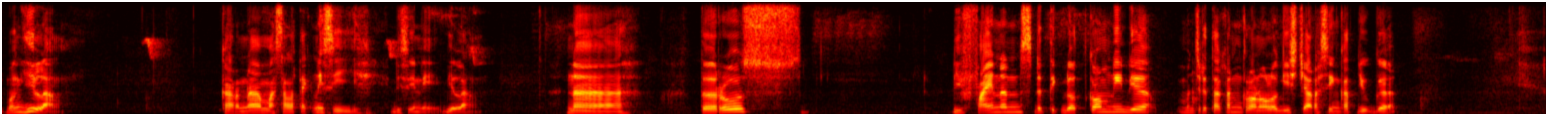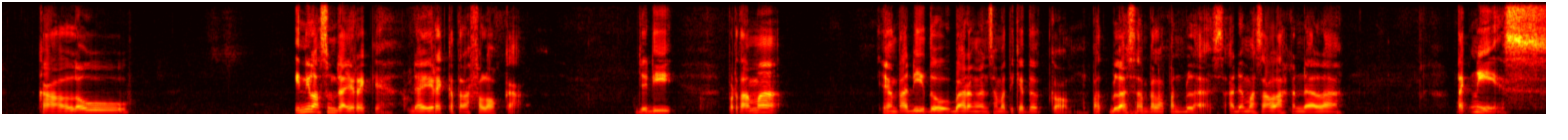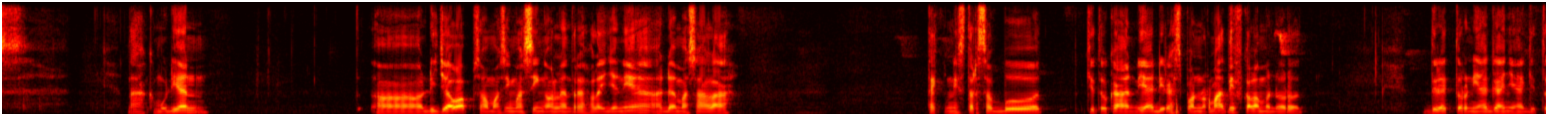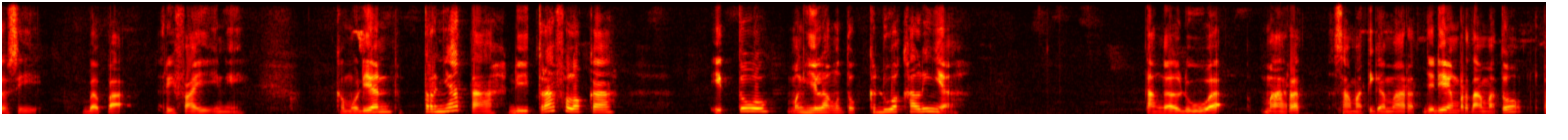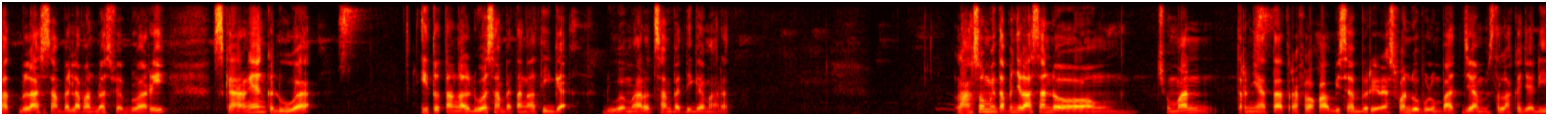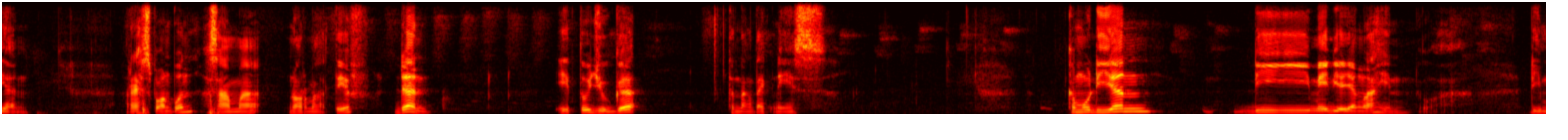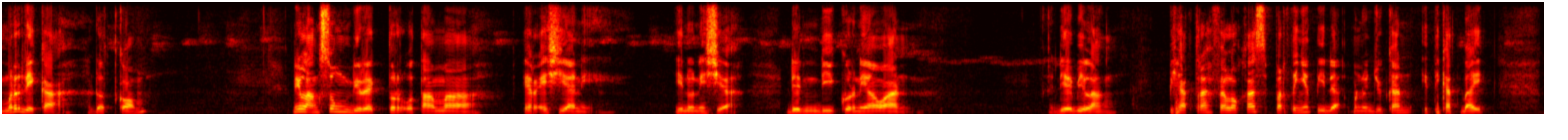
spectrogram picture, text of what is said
menghilang karena masalah teknis sih di sini bilang. Nah, terus di financedetik.com nih dia menceritakan kronologi secara singkat juga. Kalau ini langsung direct ya, direct ke Traveloka. Jadi pertama yang tadi itu barengan sama tiket.com 14 sampai 18 ada masalah kendala teknis Nah, kemudian uh, dijawab sama masing-masing online travel agentnya ada masalah teknis tersebut gitu kan ya direspon normatif kalau menurut direktur niaganya gitu si Bapak Rifai ini. Kemudian ternyata di Traveloka itu menghilang untuk kedua kalinya. Tanggal 2 Maret sama 3 Maret. Jadi yang pertama tuh 14 sampai 18 Februari. Sekarang yang kedua itu tanggal 2 sampai tanggal 3. 2 Maret sampai 3 Maret. Langsung minta penjelasan dong. Cuman ternyata Traveloka bisa beri respon 24 jam setelah kejadian. Respon pun sama, normatif, dan itu juga tentang teknis. Kemudian di media yang lain. Wah, di merdeka.com. Ini langsung direktur utama AirAsia nih, Indonesia, Dendi Kurniawan. Dia bilang, pihak Traveloka sepertinya tidak menunjukkan itikat baik.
